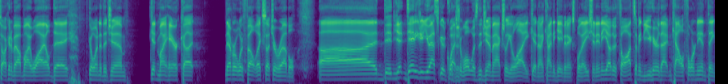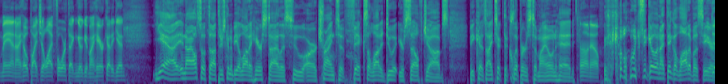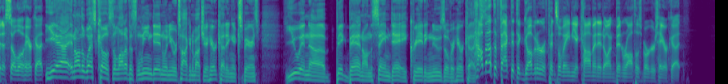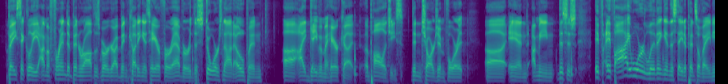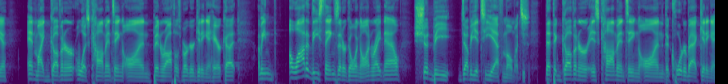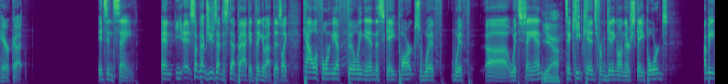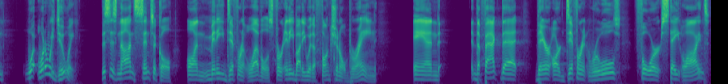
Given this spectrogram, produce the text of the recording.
Talking about my wild day, going to the gym, getting my hair cut. Never would have felt like such a rebel. Uh, did, Danny, you asked a good question. What was the gym actually like? And I kind of gave an explanation. Any other thoughts? I mean, do you hear that in California and think, man, I hope by July 4th I can go get my hair cut again? Yeah, and I also thought there's going to be a lot of hairstylists who are trying to fix a lot of do-it-yourself jobs because I took the clippers to my own head. Oh no, a couple of weeks ago, and I think a lot of us here you did a solo haircut. Yeah, and on the West Coast, a lot of us leaned in when you were talking about your haircutting experience. You and uh, Big Ben on the same day creating news over haircuts. How about the fact that the governor of Pennsylvania commented on Ben Roethlisberger's haircut? Basically, I'm a friend of Ben Roethlisberger. I've been cutting his hair forever. The store's not open. Uh, I gave him a haircut. Apologies. Didn't charge him for it. Uh, and I mean, this is if if I were living in the state of Pennsylvania and my governor was commenting on Ben Roethlisberger getting a haircut, I mean, a lot of these things that are going on right now should be WTF moments. That the governor is commenting on the quarterback getting a haircut. It's insane. And eh, sometimes you just have to step back and think about this. Like California filling in the skate parks with with uh, with sand yeah. to keep kids from getting on their skateboards. I mean, what what are we doing? This is nonsensical on many different levels for anybody with a functional brain. And the fact that there are different rules for state lines,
